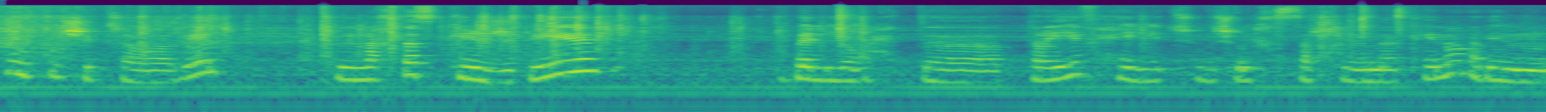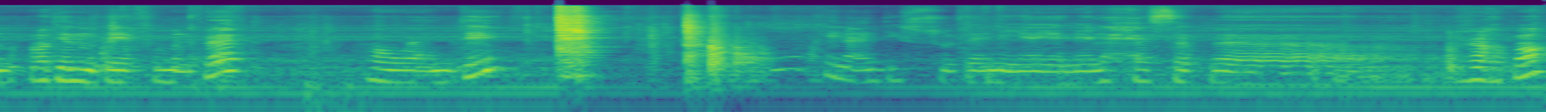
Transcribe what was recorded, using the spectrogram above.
فيهم كل شيء التوابل لخص كنجبير بان لي واحد الطريف حيدته باش ما يخسرش الماكينة. غادي غادي نضيفه من بعد. ها هو عندي. كاين عندي السودانية يعني على حسب الرغبة.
